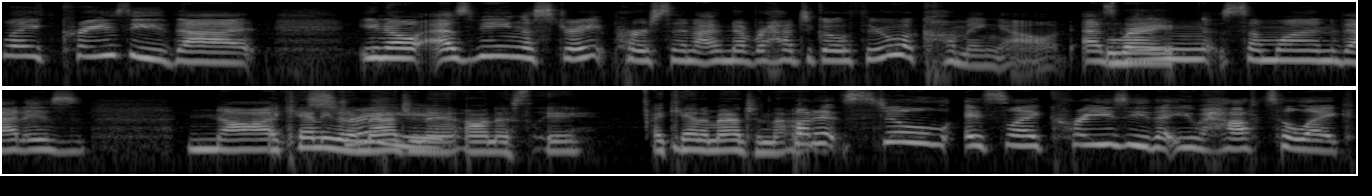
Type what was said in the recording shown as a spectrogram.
like crazy that you know, as being a straight person, I've never had to go through a coming out. As Right. being someone that is not, I can't even imagine it honestly. I can't imagine that. But it's still it's like crazy that you have to like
